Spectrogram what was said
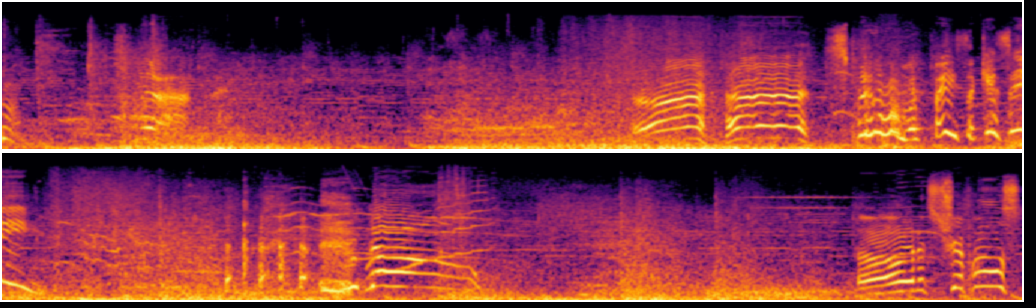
Ah, ah, on my face, I can't see! no! Oh, and it's triples!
